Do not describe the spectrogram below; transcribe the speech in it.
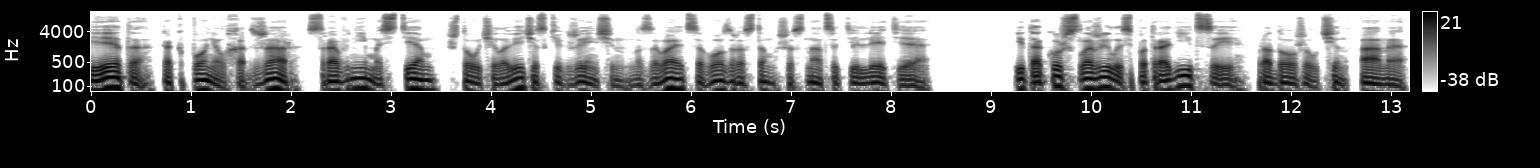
И это, как понял Хаджар, сравнимо с тем, что у человеческих женщин называется возрастом шестнадцатилетия. «И так уж сложилось по традиции», — продолжил Чин Аме,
